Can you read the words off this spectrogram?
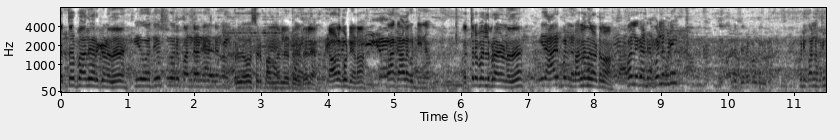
എത്ര പാൽ ഇറക്കണത് ഒരു ദിവസം ഒരു പന്ത്രണ്ട് ലിറ്റർ കിട്ടും അല്ലേ? കാളക്കുട്ടിയാണോ? കാളക്കുട്ടിയാണ്. എത്ര പല്ല് പ്രായമാണത്? പല്ലെന്ന് കാട്ടുമാ? പല്ല് കാട്ടാ പല്ല് കൂടി പിടി പല്ല് പിടി.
